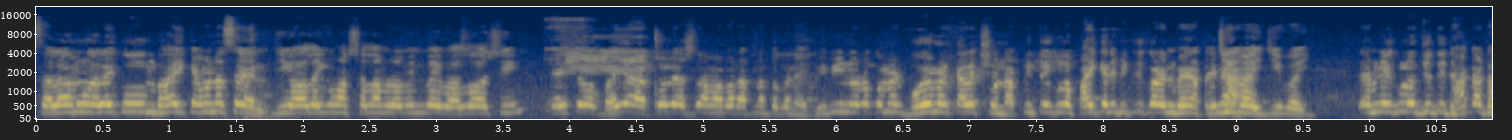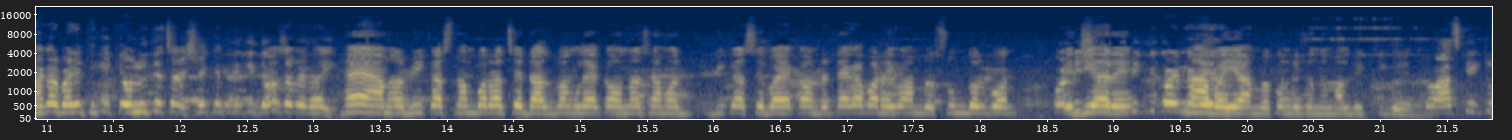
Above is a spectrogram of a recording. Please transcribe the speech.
আসসালামু আলাইকুম ভাই কেমন আছেন? জি ওয়ালাইকুম আসসালাম রবিন ভাই ভালো আছি। এই তো ভাইয়া চলে আসলাম আবার আপনার দোকানে। বিভিন্ন রকমের বয়মের কালেকশন আপনি তো এগুলো পাইকারি বিক্রি করেন ভাইয়া তাই জি না? ভাই জি ভাই। এমনি এগুলো যদি ঢাকা ঢাকার বাইরে থেকে কেউ নিতে চায় সেক্ষেত্রে কি দেওয়া যাবে ভাই? হ্যাঁ আমার বিকাশ নাম্বার আছে ডাচ বাংলা অ্যাকাউন্ট আছে আমার বিকাশে বা অ্যাকাউন্টে টাকা পাঠাইবো আমরা সুন্দরবন না আমরা কন্ডিশনে মাল বিক্রি করি না। তো আজকে একটু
